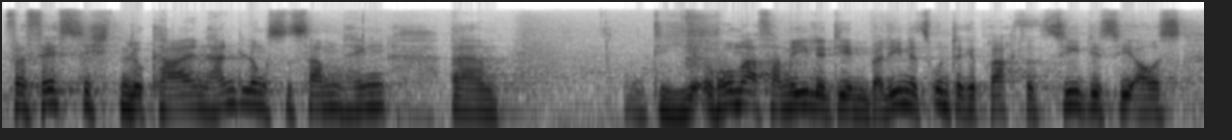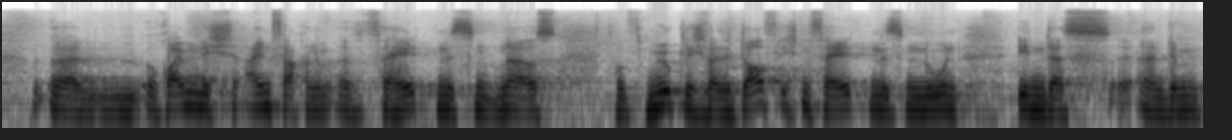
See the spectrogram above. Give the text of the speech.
verfestigten lokalen Handlungszusammenhängen, ähm, die Roma-Familie, die in Berlin jetzt untergebracht wird, sie, die sie aus äh, räumlich einfachen äh, Verhältnissen, na, aus möglicherweise dorflichen Verhältnissen nun in das, äh, dem,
